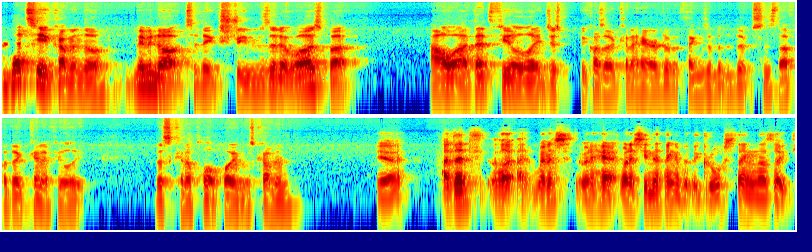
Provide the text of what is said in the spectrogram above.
I did see it coming though. Maybe not to the extremes that it was, but I, I did feel like just because I kind of heard about things about the books and stuff, I did kind of feel like this kind of plot point was coming. Yeah, I did. Like, when I when I heard when I seen the thing about the gross thing, I was like,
